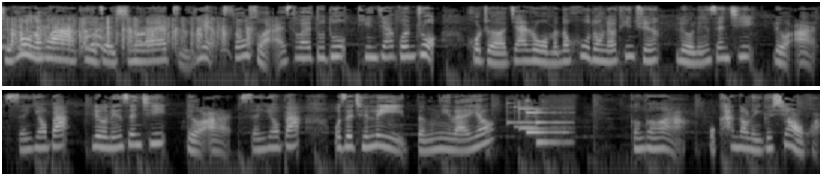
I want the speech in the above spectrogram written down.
喜欢我的话，可以在喜马拉雅主页搜索 “sy 嘟嘟”添加关注，或者加入我们的互动聊天群六零三七六二三幺八六零三七六二三幺八，我在群里等你来哟。刚刚啊，我看到了一个笑话，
